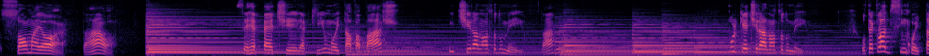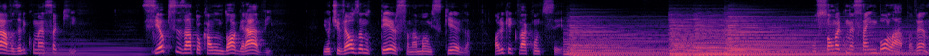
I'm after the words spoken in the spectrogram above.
Sol maior, tá? Ó. Você repete ele aqui, uma oitava abaixo, e tira a nota do meio, tá? Por que tirar a nota do meio? O teclado de 5 oitavas, ele começa aqui. Se eu precisar tocar um Dó grave, e eu estiver usando terça na mão esquerda, olha o que, que vai acontecer. O som vai começar a embolar, tá vendo?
